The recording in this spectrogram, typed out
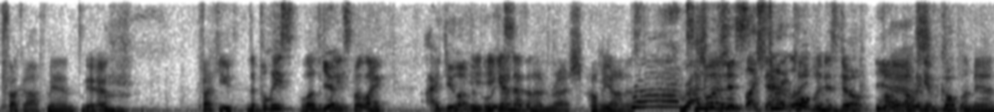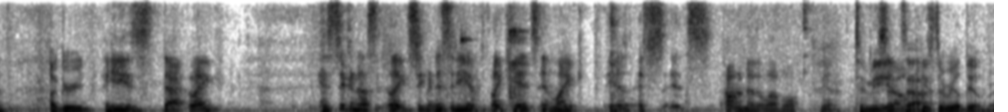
fuck off, man. Yeah. Fuck you. The police, love the Yeah. police, but like, I do love the you, you police. got nothing on Rush. I'll be honest. Rush Rush But was just like Stuart that. Like, Copeland is dope. I'm- I'm, gonna give Copeland, man. agreed. He's that like his synchronicity, like synchronicity of like hits and like is it's it's on another level. Yeah, To me, So- it's uh, he's the real deal, bro.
